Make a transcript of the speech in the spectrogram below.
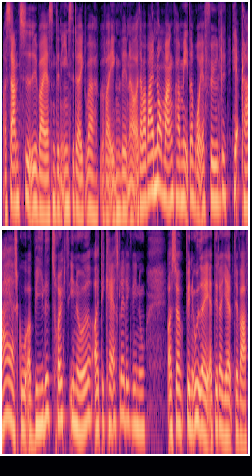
og samtidig var jeg sådan den eneste, der ikke var, var englænder, og der var bare enormt mange parametre, hvor jeg følte, her plejer jeg sgu at hvile trygt i noget, og det kan jeg slet ikke lige nu. Og så finde ud af, at det, der hjalp, det var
